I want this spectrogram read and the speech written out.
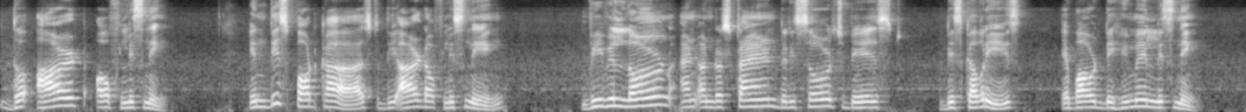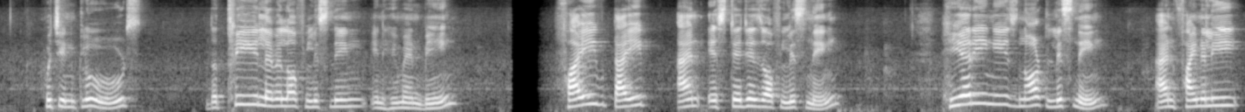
The art of listening. In this podcast, The Art of Listening, we will learn and understand the research based discoveries about the human listening, which includes the three level of listening in human being, five type and stages of listening, hearing is not listening, and finally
